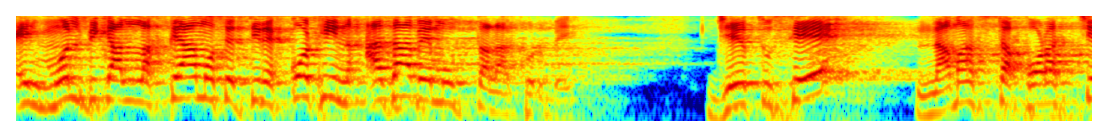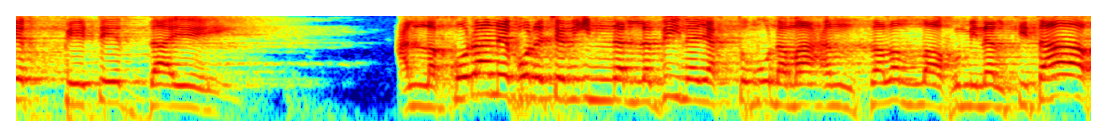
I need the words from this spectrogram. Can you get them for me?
এই মলবিকে আল্লাহ কেয়ামতের দিনে কঠিন আজাবে মুক্তালা করবে। যেহেতু সে নামাজটা পড়াচ্ছে পেটের দায়ে। আল্লাহ কোরআনে বলেছেন আনজালাল্লাহু মিনাল কিতাব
